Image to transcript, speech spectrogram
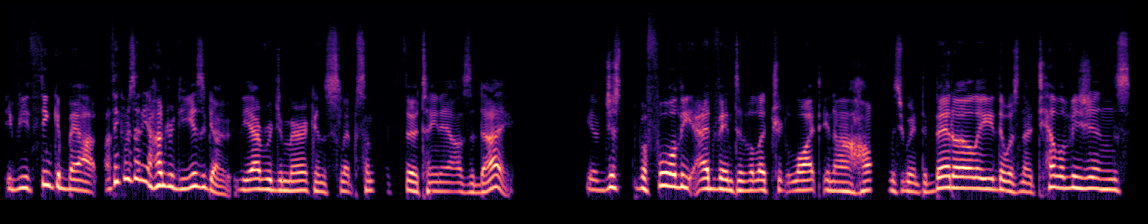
if you think about, I think it was only 100 years ago, the average American slept something like 13 hours a day you know, just before the advent of electric light in our homes, we went to bed early, there was no televisions.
